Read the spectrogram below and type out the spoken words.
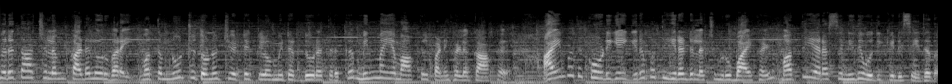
விருத்தாச்சலம் கடலூர் வரை மொத்தம் நூற்று தொன்னூற்றி எட்டு கிலோமீட்டர் தூரத்திற்கு மின்மயமாக்கல் பணிகளுக்காக ஐம்பது கோடியே இருபத்தி இரண்டு லட்சம் ரூபாய்கள் மத்திய அரசு நிதி ஒதுக்கீடு செய்தது.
